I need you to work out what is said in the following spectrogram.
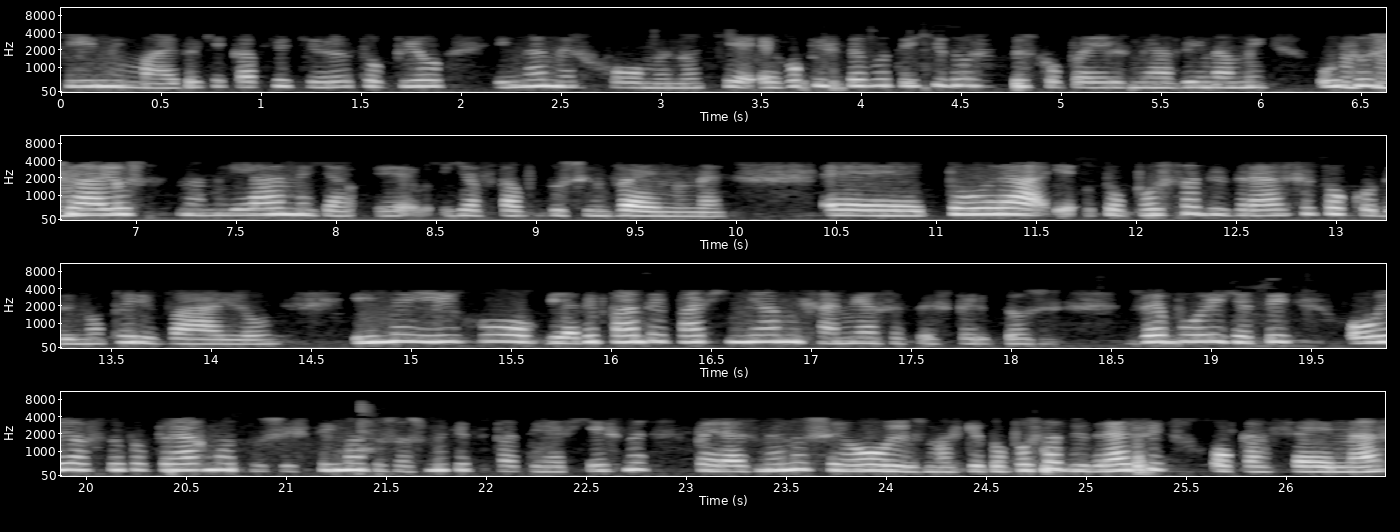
κίνημα εδώ και κάποιο καιρό το οποίο είναι ανερχόμενο και εγώ πιστεύω ότι έχει δώσει στις κοπέλες μια δύναμη ούτως ή άλλως να μιλάνε για, ε, για αυτά που τους συμβαίνουν. Ε, τώρα, το πώς θα αντιδράσει το κοντινό περιβάλλον είναι λίγο, δηλαδή πάντα υπάρχει μια μηχανία σε αυτές τις περιπτώσεις. Δεν μπορεί γιατί όλο αυτό το πράγμα του συστήματος ας πούμε και της πατριαρχίας είναι περασμένο σε όλους μας και το πώς θα αντιδράσει ο καθένας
